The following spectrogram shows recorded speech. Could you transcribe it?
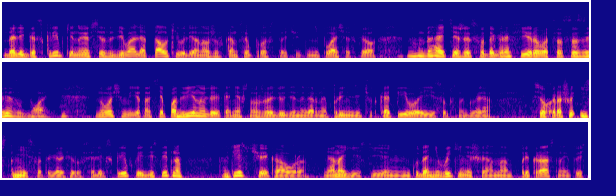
до лига скрипки, но ее все задевали, отталкивали, и она уже в конце просто чуть ли не плача сказала, ну дайте же сфотографироваться со звездой. Ну, в общем, ее там все подвинули, конечно, уже люди, наверное, приняли чутка пива и, собственно говоря, все хорошо, и с ней сфотографировался Олег Скрипка. И действительно, вот есть у человека аура, и она есть, ее никуда не выкинешь, и она прекрасная. То есть,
